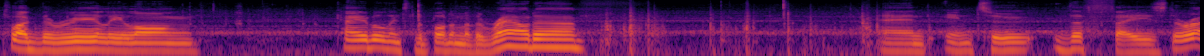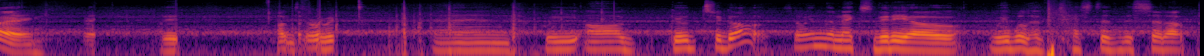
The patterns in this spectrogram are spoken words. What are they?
plug the really long cable into the bottom of the router and into the phased array. And we are good to go. So in the next video, we will have tested this setup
